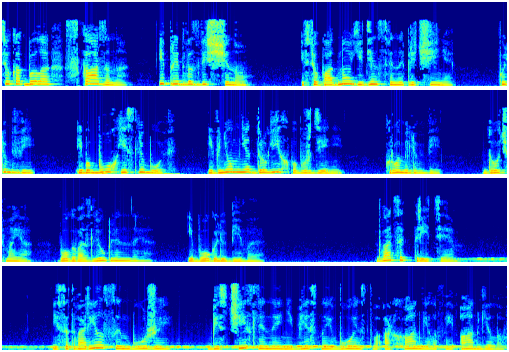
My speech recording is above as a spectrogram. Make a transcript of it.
все как было сказано и предвозвещено, и все по одной единственной причине — по любви, ибо Бог есть любовь, и в нем нет других побуждений, кроме любви. Дочь моя, Боговозлюбленная и Боголюбивая. Двадцать третье. «И сотворил Сын Божий бесчисленные небесные воинства архангелов и ангелов,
